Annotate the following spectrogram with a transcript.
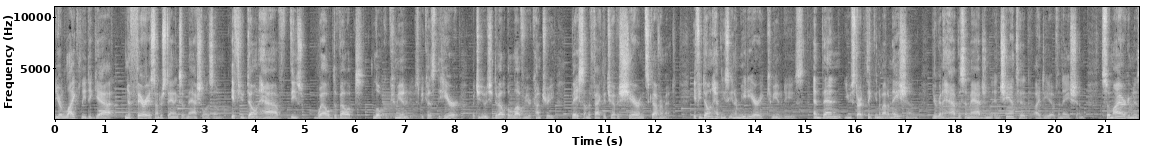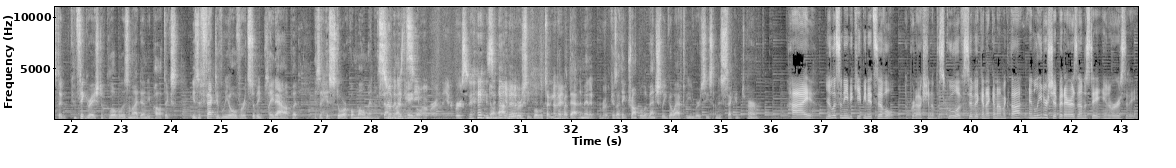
you're likely to get nefarious understandings of nationalism if you don't have these well developed local communities. Because here, what you do is you develop a love of your country based on the fact that you have a share in its government. If you don't have these intermediary communities, and then you start thinking about a nation, you're going to have this imagined, enchanted idea of the nation. So, my argument is the configuration of globalism and identity politics is effectively over. It's still being played out, but as a historical moment. It certainly doesn't Hegel. seem over in the universities. no, not in the universities. Well, we'll talk, talk about that in a minute, because I think Trump will eventually go after the universities on his second term. Hi, you're listening to Keeping It Civil, a production of the School of Civic and Economic Thought and Leadership at Arizona State University.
